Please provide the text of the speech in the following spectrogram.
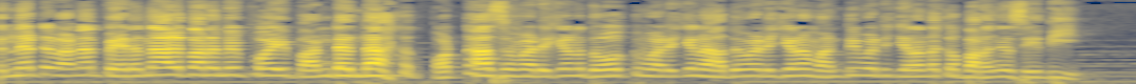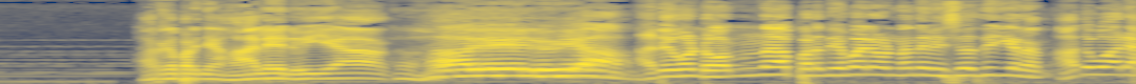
എന്നിട്ട് വേണം പെരുന്നാൾ പറമ്പിൽ പോയി പണ്ട് എന്താ? പൊട്ടാസ് മേടിക്കണം തോക്ക് മേടിക്കണം അത് മേടിക്കണം വണ്ടി മേടിക്കണം എന്നൊക്കെ പറഞ്ഞ സ്ഥിതി. അവർക്ക് പറഞ്ഞ? ഹാലേ ലുയ്യ. അതുകൊണ്ട് ഒന്ന് പ്രതിഫലം ഉണ്ടെന്ന് വിശ്വസിക്കണം. അതുപോലെ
